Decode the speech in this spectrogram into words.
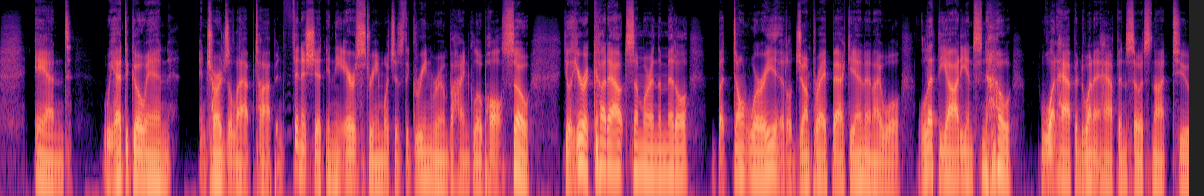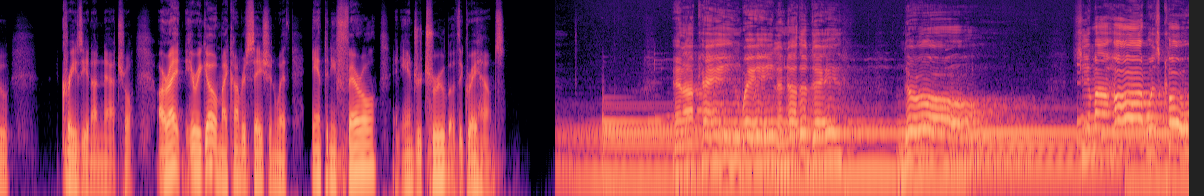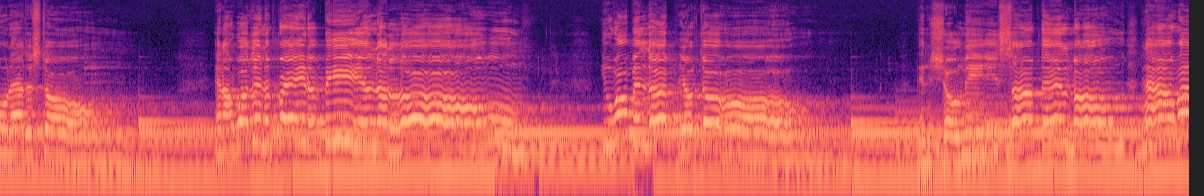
And we had to go in and charge the laptop and finish it in the Airstream, which is the green room behind Globe Hall. So you'll hear a cutout somewhere in the middle, but don't worry, it'll jump right back in, and I will let the audience know what happened when it happened so it's not too crazy and unnatural. All right, here we go. My conversation with Anthony Farrell and Andrew Trube of the Greyhounds. And I can't wait another day. No. See, my heart was cold as a stone. And I wasn't afraid of being alone. Opened up your door and showed me something more. Now I'm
